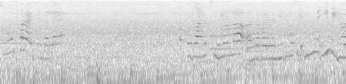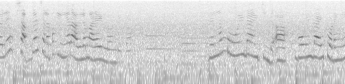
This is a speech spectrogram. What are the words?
സൂപ്പർ ആയിട്ടുണ്ടല്ലേ അപ്പോൾ ഗൈസ് ഇനിയുള്ള എന്താ പറയുക വീഡിയോസ് ഇന്ന് ഈ വീഡിയോയിൽ ശബ്ദം ചിലപ്പോൾ ക്ലിയർ ആവില്ല മഴ ഉള്ളതുകൊണ്ട് കേട്ടോ. വെള്ളം ബോയിൽഡ് ആയിട്ടുണ്ട്. ആ ബോയിൽഡ് ആയി തുടങ്ങി.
